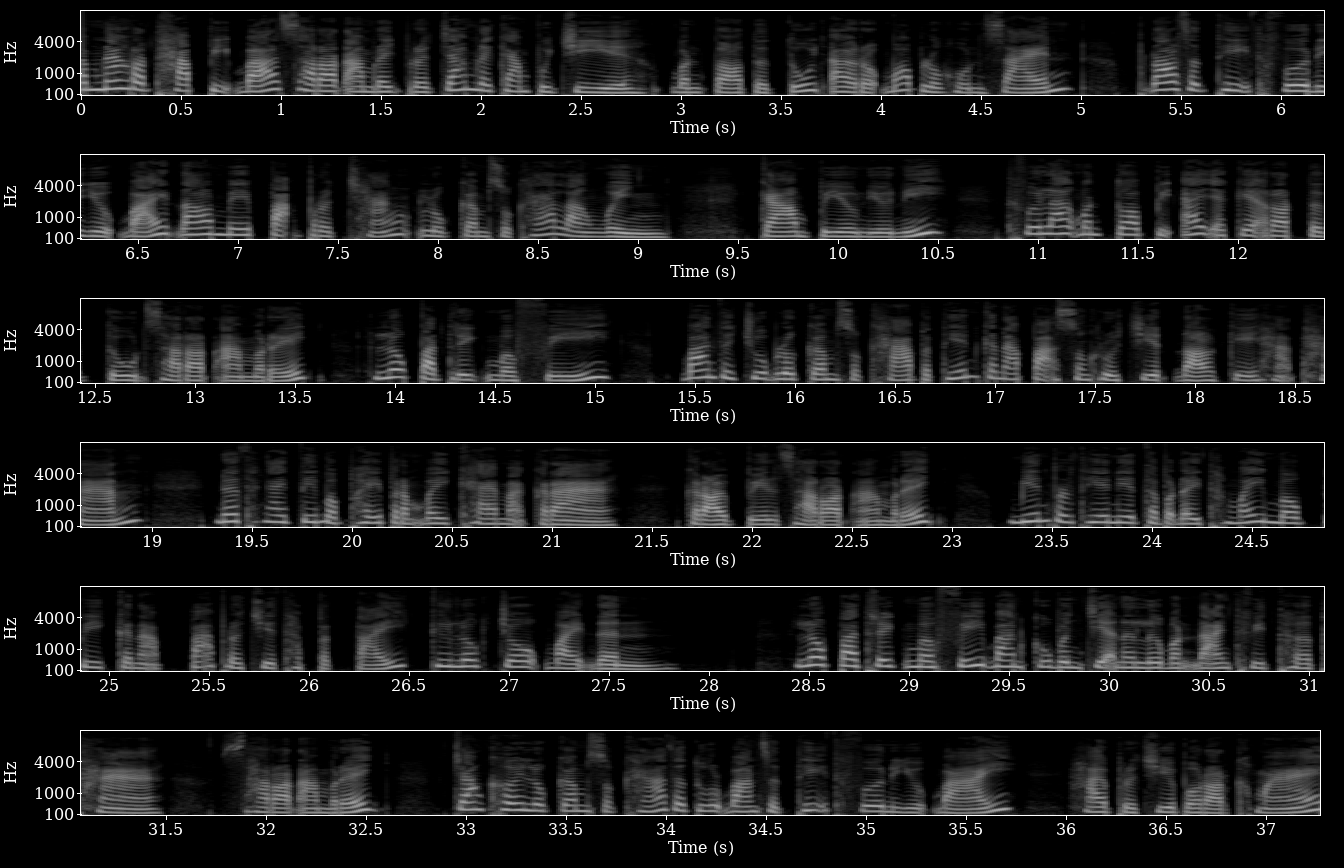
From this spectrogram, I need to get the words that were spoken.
តំណាងរដ្ឋាភិបាលសហរដ្ឋអាមេរិកប្រចាំនៅកម្ពុជា បន្តទទូចឲ្យរបបលោកហ៊ុនសែនផ្ដល់សិទ្ធិធ្វើនយោបាយដល់មេបកប្រឆាំងលោកកឹមសុខាឡើងវិញការអំពាវនាវនេះធ្វើឡើងបន្ទាប់ពីឯកអគ្គរដ្ឋទូតសហរដ្ឋអាមេរិកលោក Patrick Murphy បានទៅជួបលោកកឹមសុខាប្រធានគណៈបកសង្គ្រោះជាតិដល់គេហដ្ឋាន នៅថ្ងៃទី28ខែមករាក្រោយពេលសហរដ្ឋអាមេរិកមានប្រធានាធិបតីថ្មីមកពីគណៈបកប្រជាធិបតេយ្យគឺលោក Joe Biden លោក Patrick Murphy បានគូបញ្ជាក់នៅលើបណ្ដាញ Twitter ថាសហរដ្ឋអាមេរិកចង់ឃើញលោកកឹមសុខាទទួលបានសិទ្ធិធ្វើនយោបាយហើយប្រជាពលរដ្ឋខ្មែរ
